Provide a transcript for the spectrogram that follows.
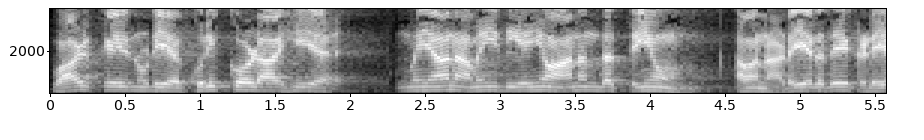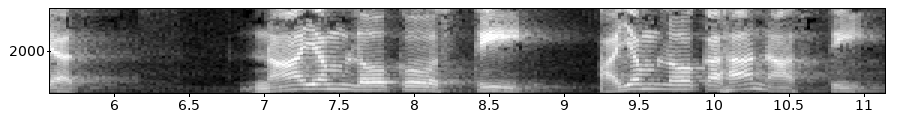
வாழ்க்கையினுடைய குறிக்கோளாகிய உண்மையான அமைதியையும் ஆனந்தத்தையும் அவன் அடையிறதே கிடையாது. நாயம் லோகோஸ்தி அயம் லோகா நாஸ்தி.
